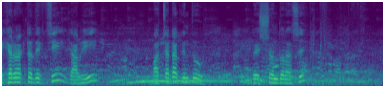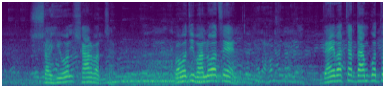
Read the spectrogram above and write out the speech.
এখানেও একটা দেখছি গাভী। বাচ্চাটা কিন্তু বেশ সুন্দর আছে। শাহিওয়াল সার বাচ্চা। বাবাজি, ভালো আছেন? গায়ে বাচ্চার দাম কত?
